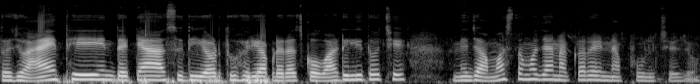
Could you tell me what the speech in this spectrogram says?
તો જો અહીંથી ત્યાં સુધી અડધું હર્યું આપણે રચકો વાઢી લીધો છે. અને જા, મસ્ત મજાના કરેના ફૂલ છે જો.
